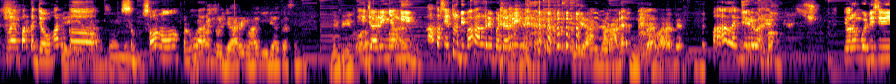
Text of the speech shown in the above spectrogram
ngelempar kejauhan ke Iya, sono. se- sono Keluar suruh jaring lagi di atasnya. ini bikin Ih, jaring yang di atasnya itu lebih mahal daripada ring. Iya, Paranet murah paranet mahal anjir. Ya orang gue di sini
